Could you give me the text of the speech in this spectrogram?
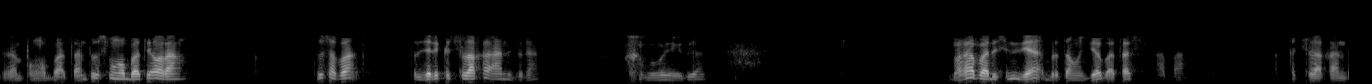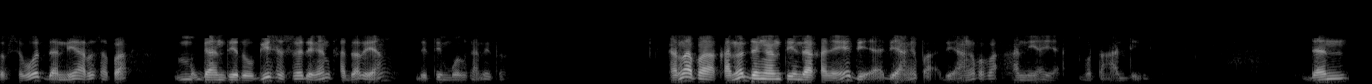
dalam pengobatan, terus mengobati orang. Terus apa? Terjadi kecelakaan itu kan. gitu kan. Maka apa di sini dia bertanggung jawab atas apa kecelakaan tersebut dan dia harus apa ganti rugi sesuai dengan kadar yang ditimbulkan itu. Karena apa? Karena dengan tindakannya ini dia dianggap dianggap apa? aniaya, mutaaddi. Dan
